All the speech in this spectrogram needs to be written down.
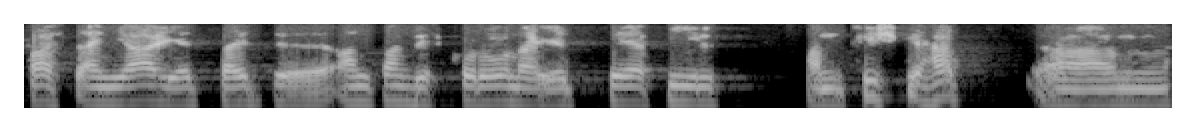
fast ein Jahr jetzt seit äh, Anfang des Corona jetzt sehr viel am Tisch gehabt. Ähm,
